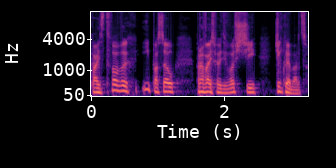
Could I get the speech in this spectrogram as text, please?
państwowych i poseł Prawa i Sprawiedliwości. Dziękuję bardzo.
